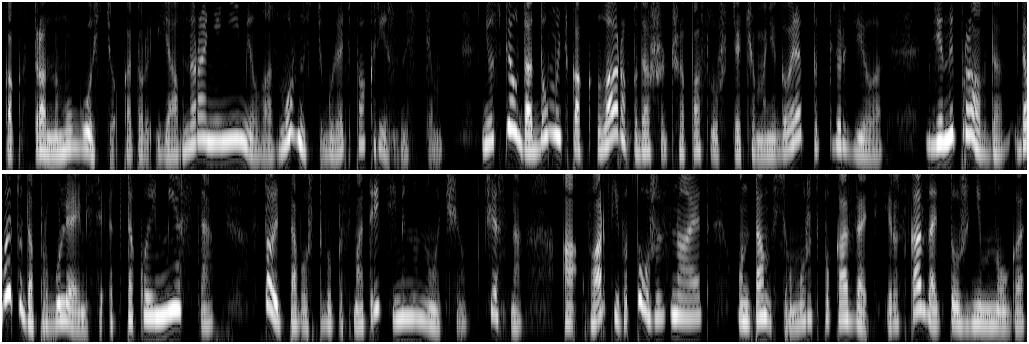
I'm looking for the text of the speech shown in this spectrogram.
как странному гостю, который явно ранее не имел возможности гулять по окрестностям. Не успел додумать, как Лара, подошедшая послушать, о чем они говорят, подтвердила. «Дин, и правда, давай туда прогуляемся. Это такое место. Стоит того, чтобы посмотреть именно ночью. Честно. А Варт его тоже знает. Он там все может показать и рассказать тоже немного.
